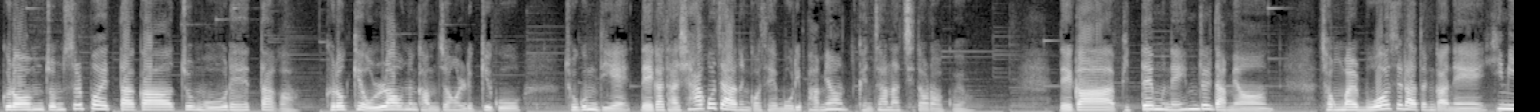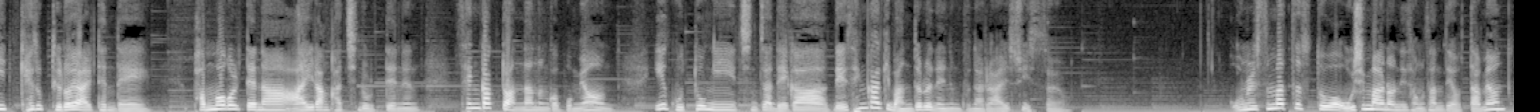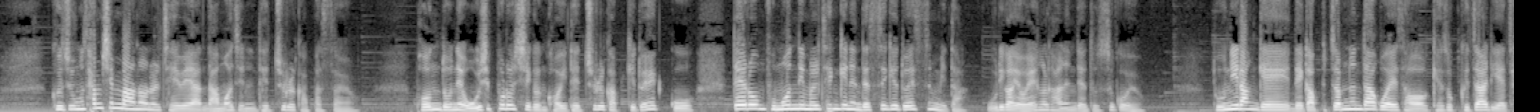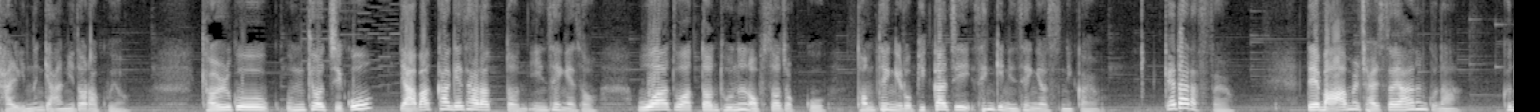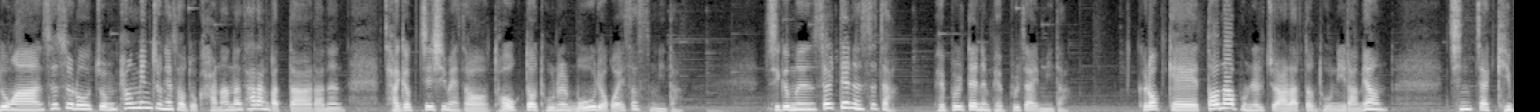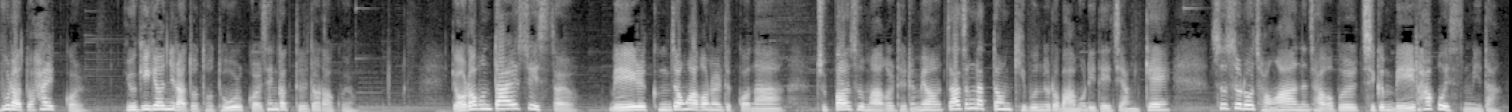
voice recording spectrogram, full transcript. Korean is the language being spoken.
그럼 좀 슬퍼했다가 좀 우울해했다가 그렇게 올라오는 감정을 느끼고 조금 뒤에 내가 다시 하고자 하는 것에 몰입하면 괜찮아지더라고요. 내가 빚 때문에 힘들다면 정말 무엇을 하든 간에 힘이 계속 들어야 할 텐데 밥 먹을 때나 아이랑 같이 놀 때는 생각도 안 나는 거 보면 이 고통이 진짜 내가 내 생각이 만들어내는구나를 알 수 있어요. 오늘 스마트 스토어 50만 원이 정산되었다면 그중 30만 원을 제외한 나머지는 대출을 갚았어요. 번 돈의 50%씩은 거의 대출을 갚기도 했고 때론 부모님을 챙기는데 쓰기도 했습니다. 우리가 여행을 가는데도 쓰고요. 돈이란 게 내가 붙잡는다고 해서 계속 그 자리에 잘 있는 게 아니더라고요. 결국 움켜쥐고 야박하게 살았던 인생에서 모아두었던 돈은 없어졌고 덤탱이로 빚까지 생긴 인생이었으니까요. 깨달았어요. 내 마음을 잘 써야 하는구나. 그동안 스스로 좀 평민 중에서도 가난한 사람 같다라는 자격지심에서 더욱더 돈을 모으려고 했었습니다. 지금은 쓸 때는 쓰자, 베풀 때는 베풀자입니다. 그렇게 떠나보낼 줄 알았던 돈이라면 진짜 기부라도 할 걸, 유기견이라도 더 도울 걸 생각 들더라고요. 여러분도 할 수 있어요. 매일 긍정 확언을 듣거나 주파수 음악을 들으며 짜증났던 기분으로 마무리되지 않게 스스로 정화하는 작업을 지금 매일 하고 있습니다.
